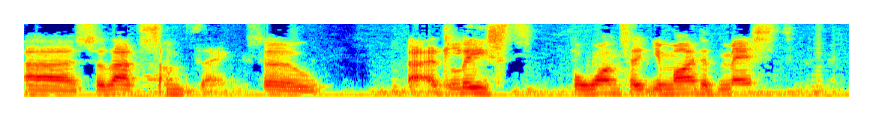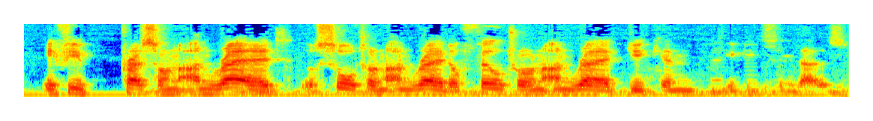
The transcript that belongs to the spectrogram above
Uh, so that's something. So at least for ones that you might have missed, if you press on unread or sort on unread or filter on unread, you can you can see those.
